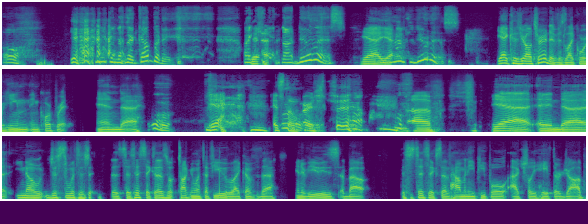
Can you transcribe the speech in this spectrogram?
oh, yeah another company. I Yeah. can't not do this. yeah I yeah have to do this. yeah because your alternative is like working in, corporate and uh yeah it's the worst yeah. uh, yeah and uh you know just with the, the statistics i was talking with a few like of the interviewees about the statistics of how many people actually hate their job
